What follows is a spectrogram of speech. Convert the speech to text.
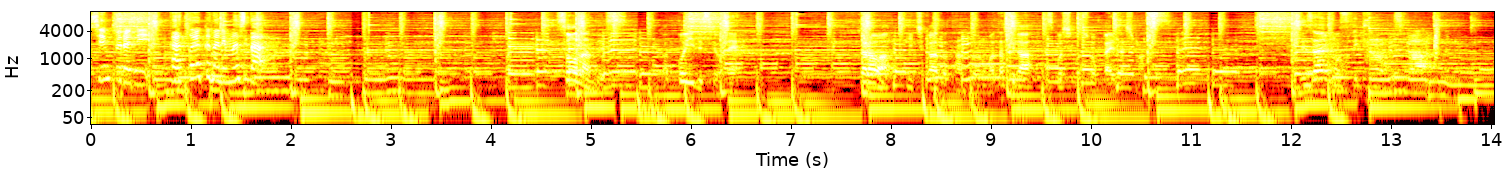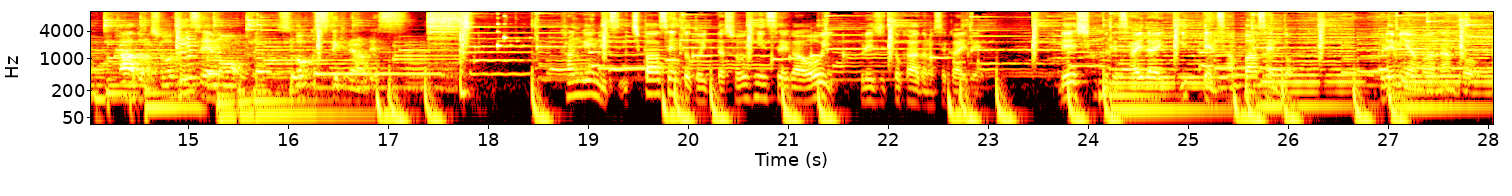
シンプルにかっこよくなりました。そうなんです。かっこいいですよね。ここからはピーチカード担当の私が少しご紹介いたします。デザインも素敵なのですがカードの商品性もすごく素敵なのです。還元率1%といった商品性が多いクレジットカードの世界でベーシックで最大1.3%プレミアムはなんと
